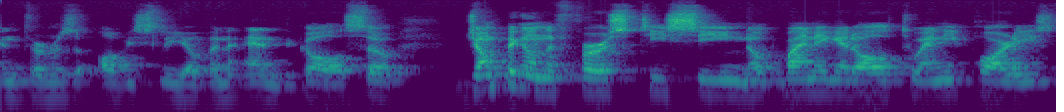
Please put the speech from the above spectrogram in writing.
in terms obviously of an end goal. So jumping on the first TC, not binding at all to any parties,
